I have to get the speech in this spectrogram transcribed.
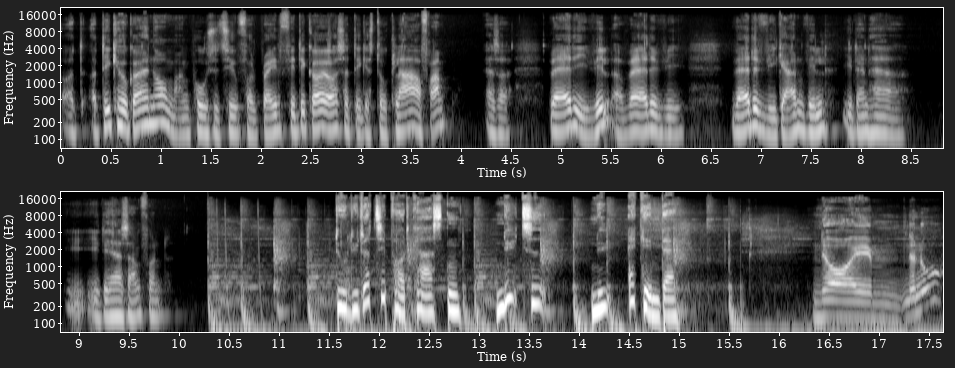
og, og det kan jo gøre enormt mange positive for et brand, for det gør jo også, at det kan stå klarere frem. Altså, hvad er det, I vil, og hvad er det, vi, hvad er det, vi gerne vil i, den her, i, i det her samfund? Du lytter til podcasten Ny Tid, Ny Agenda. Når, øhm, når nu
